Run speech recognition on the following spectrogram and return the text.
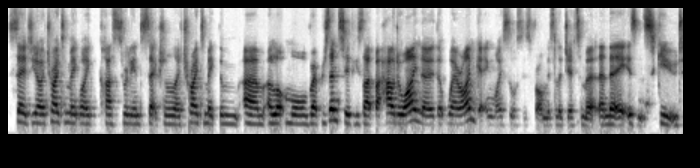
said, you know, I tried to make my classes really intersectional and I tried to make them um, a lot more representative. He's like, but how do I know that where I'm getting my sources from is legitimate and that it isn't skewed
